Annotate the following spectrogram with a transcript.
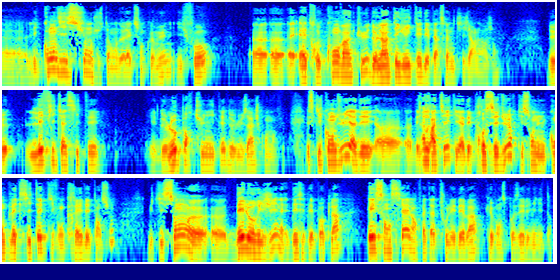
euh, les conditions justement de l'action commune, il faut euh, euh, être convaincu de l'intégrité des personnes qui gèrent l'argent, de l'efficacité et de l'opportunité de l'usage qu'on en fait. Et ce qui conduit à des, euh, pratiques et à des procédures qui sont d'une complexité qui vont créer des tensions, mais qui sont dès l'origine, dès cette époque-là, essentielles en fait à tous les débats que vont se poser les militants.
